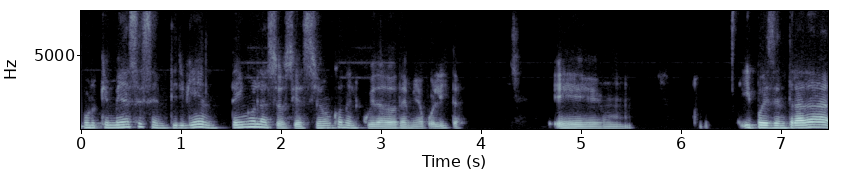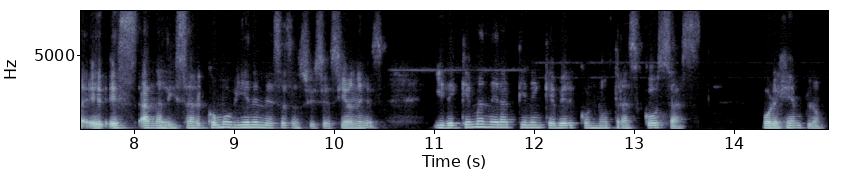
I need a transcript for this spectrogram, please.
porque me hace sentir bien. Tengo la asociación con el cuidado de mi abuelita. Em, y pues de entrada e, es analizar cómo vienen esas asociaciones y de qué manera tienen que ver con otras cosas. Por ejemplo,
